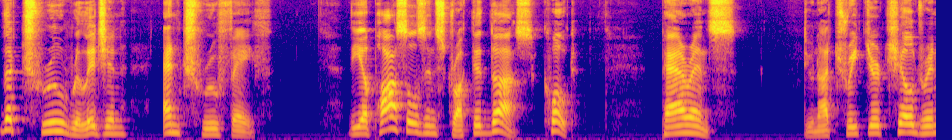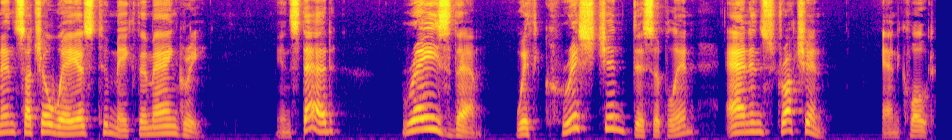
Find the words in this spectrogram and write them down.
the true religion and true faith. The apostles instructed thus quote, Parents, do not treat your children in such a way as to make them angry. Instead, raise them with Christian discipline and instruction. End quote.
